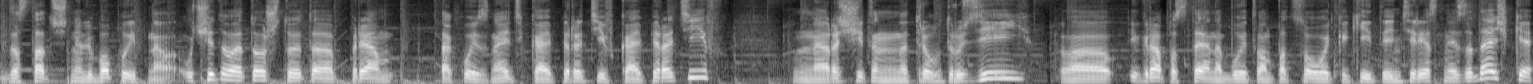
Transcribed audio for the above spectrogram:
достаточно любопытно. Учитывая то, что это прям такой, знаете, кооператив-кооператив, рассчитанный на трех друзей, э, игра постоянно будет вам подсовывать какие-то интересные задачки,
